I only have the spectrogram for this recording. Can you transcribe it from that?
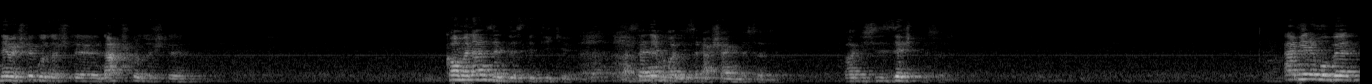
نوشته گذاشته نقش گذاشته. کاملا ضد استتیکه. اصلا نمی‌خواد چیز قشنگ بسازه. باید چیز زشت بسازه. امیر موبد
